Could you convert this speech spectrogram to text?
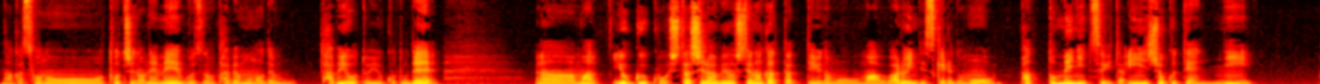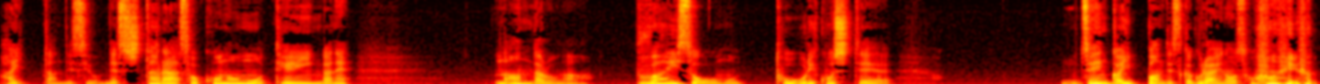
なんかその土地のね、名物の食べ物でも食べようということで、あまあ、よくこう下調べをしてなかったっていうのもまあ悪いんですけれども、パッと目についた飲食店に入ったんですよ。でしたら、そこのもう店員がね、なんだろうな、不愛想をもう通り越して、前科一般ですかぐらいの、そういう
